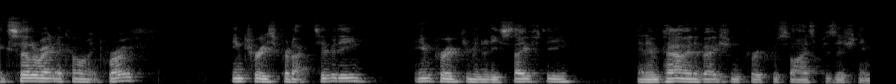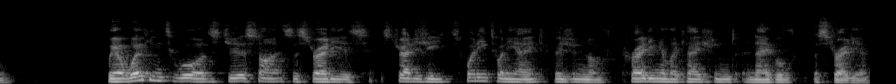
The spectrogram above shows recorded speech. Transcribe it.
accelerate economic growth, increase productivity, improve community safety, and empower innovation through precise positioning. We are working towards Geoscience Australia's Strategy 2028 vision of creating a location-enabled Australia.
